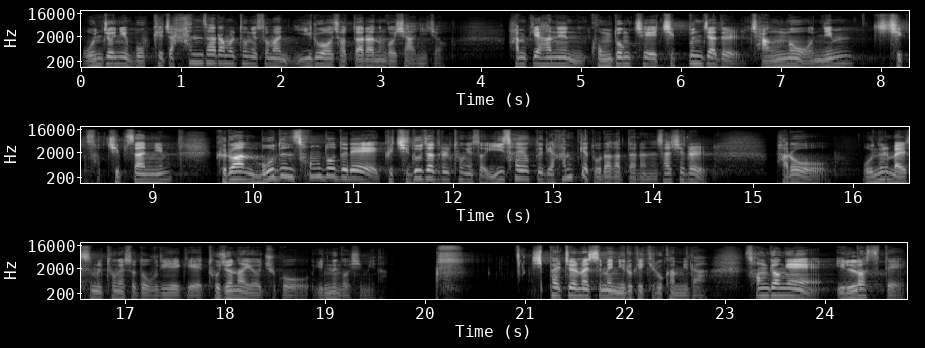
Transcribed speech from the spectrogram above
온전히 목회자 한 사람을 통해서만 이루어졌다라는 것이 아니죠. 함께하는 공동체의 직분자들, 장로님, 집사님, 그러한 모든 성도들의 그 지도자들을 통해서 이 사역들이 함께 돌아갔다는 사실을 바로 오늘 말씀을 통해서도 우리에게 도전하여 주고 있는 것입니다. 18절 말씀엔 이렇게 기록합니다. 성경에 일렀을 때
